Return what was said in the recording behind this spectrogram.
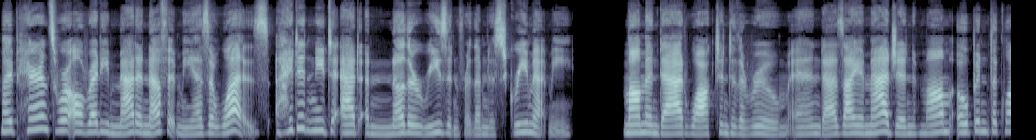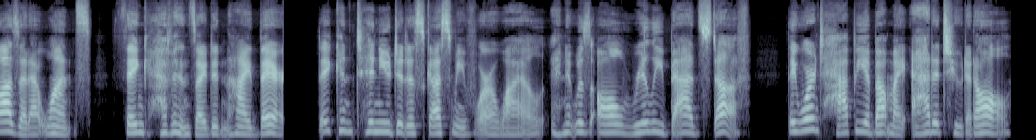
My parents were already mad enough at me as it was. I didn't need to add another reason for them to scream at me. Mom and Dad walked into the room, and as I imagined, Mom opened the closet at once. Thank heavens I didn't hide there. They continued to discuss me for a while, and it was all really bad stuff. They weren't happy about my attitude at all,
